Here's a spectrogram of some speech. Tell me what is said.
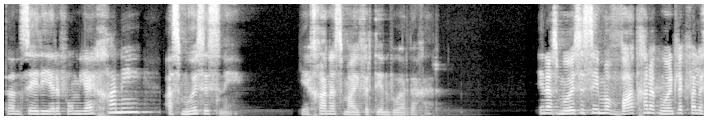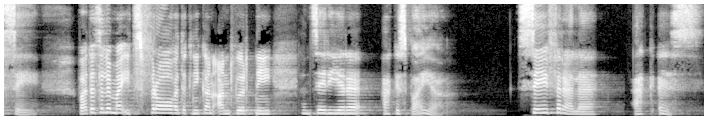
dan sê die Here vir hom: "Jy gaan nie as Moses nie. Jy gaan as my verteenwoordiger." En as Moses sê: "Maar wat gaan ek moontlik vir hulle sê? Wat as hulle my iets vra wat ek nie kan antwoord nie?" Dan sê die Here: "Ek is by jou. Sê vir hulle: Ek is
